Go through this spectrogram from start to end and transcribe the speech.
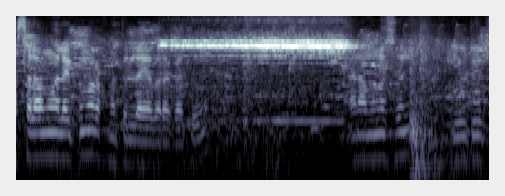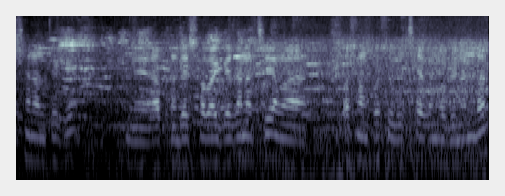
আসসালামু আলাইকুম রহমতুল্লাহ বারাকাতু আনামুল হোসেন ইউটিউব চ্যানেল থেকে আপনাদের সবাইকে জানাচ্ছি আমার অসংখ্য শুভেচ্ছা এবং অভিনন্দন।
